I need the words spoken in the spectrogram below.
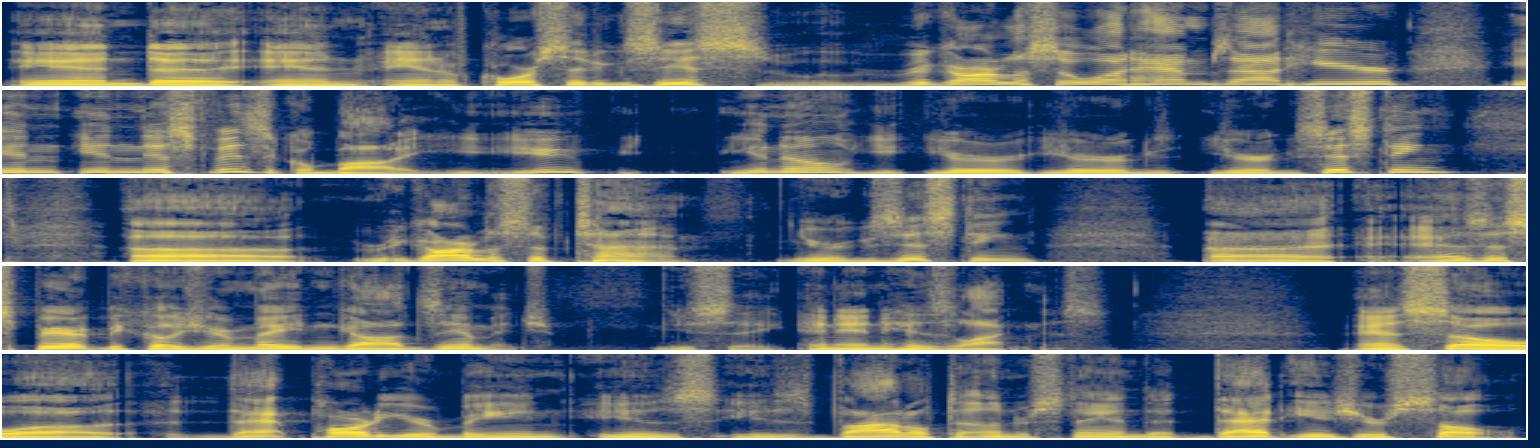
and uh, and and of course it exists regardless of what happens out here in in this physical body. You you know you're you're you're existing uh, regardless of time. You're existing uh, as a spirit because you're made in God's image. You see, and in His likeness. And so uh, that part of your being is is vital to understand that that is your soul.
